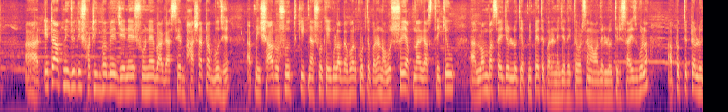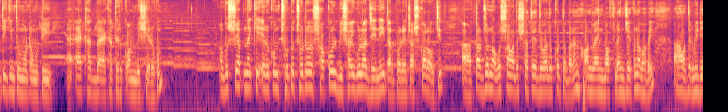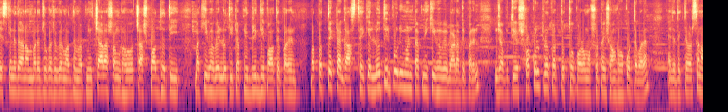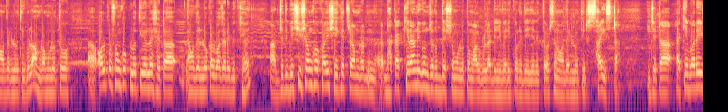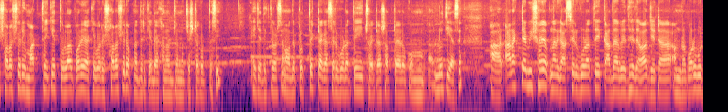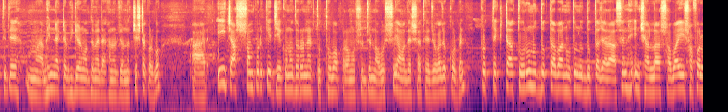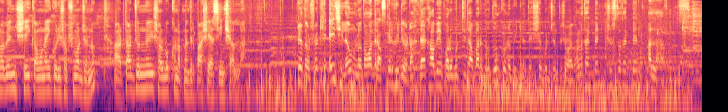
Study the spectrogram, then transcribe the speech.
আর এটা আপনি যদি সঠিকভাবে জেনে শুনে বা গাছের ভাষাটা বুঝে আপনি সার ওষুধ, কীটনাশক এগুলো ব্যবহার করতে পারেন, অবশ্যই আপনার গাছ থেকেও লম্বা সাইজের লতি আপনি পেতে পারেন। এই যে দেখতে পাচ্ছেন আমাদের লতির সাইজগুলো প্রত্যেকটা লতি কিন্তু মোটামুটি এক হাত বা এক হাতের কম বেশি এরকম। অবশ্যই আপনাকে এরকম ছোট ছোট সকল বিষয়গুলো জেনেই তারপরে চাষ করা উচিত। আর তার জন্য অবশ্যই আমাদের সাথে যোগাযোগ করতে পারেন অনলাইন বা অফলাইন যে কোনোভাবেই আমাদের ভিডিও স্ক্রিনে দেওয়া নম্বরে যোগাযোগের মাধ্যমে আপনি চারা সংগ্রহ, চাষ পদ্ধতি বা কীভাবে লতিটা আপনি বৃদ্ধি পাওয়াতে পারেন বা প্রত্যেকটা গাছ থেকে লতির পরিমাণটা আপনি কীভাবে বাড়াতে পারেন যাবতীয় সকল প্রকার তথ্য, পরামর্শটাই সংগ্রহ করতে পারেন। এই যে দেখতে পাচ্ছেন আমাদের লতিগুলো, আমরা মূলত অল্প সংখ্যক লতি হলে সেটা আমাদের লোকাল বাজারে বিক্রি হয়। আর যদি বেশি সংখ্যক হয়, সেই ক্ষেত্রে আমরা ঢাকা কেরানীগঞ্জের উদ্দেশ্য মূলত মালগুলা ডেলিভারি করে দিয়ে যে দেখতে পাচ্ছেন আমাদের লতির সাইজটা যেটা একেবারেই সরাসরি মাঠ থেকে তোলার পরে একেবারে সরাসরি আপনাদেরকে দেখানোর জন্য চেষ্টা করতেছি। এই যে দেখতে পাচ্ছেন আমাদের প্রত্যেকটা গাছের গোড়াতেই ছয়টা, সাতটা এরকম লতি আছে। আর আর একটা বিষয় আপনার গাছের গোড়াতে কাদা বেঁধে দেওয়া, যেটা আমরা পরবর্তীতে ভিন্ন একটা ভিডিওর মাধ্যমে দেখানোর জন্য চেষ্টা করব। আর এই চাষ সম্পর্কে যে কোনো ধরনের তথ্য বা পরামর্শের জন্য অবশ্যই আমাদের সাথে যোগাযোগ করবেন। প্রত্যেকটা তরুণ উদ্যোক্তা বা নতুন উদ্যোক্তা যারা আছেন ইনশাল্লাহ সবাই সফল হবেন, সেই কামনাই করি সবসময়ের জন্য। আর তার জন্যই সর্বক্ষণ আপনাদের পাশে আছি ইনশাল্লাহ প্রিয় দর্শক, এই ছিল মূলত আমাদের আজকের ভিডিওটা। দেখা হবে পরবর্তীতে আবার নতুন কোনো ভিডিওতে। সে পর্যন্ত সবাই ভালো থাকবেন, সুস্থ থাকবেন। আল্লাহ হাফিজ।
